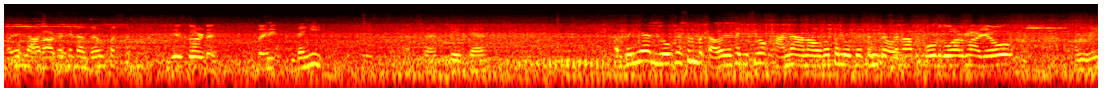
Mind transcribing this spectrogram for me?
और ये लास्ट में क्या डाल रहे ऊपर से? ये कर्ड है दही। दही? अच्छा ठीक है। अब भैया लोकेशन बताओ जैसे किसी को खाना आना होगा तो लोकेशन क्या होगा आप कोट द्वार में आ जाओ। हाँ जी।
